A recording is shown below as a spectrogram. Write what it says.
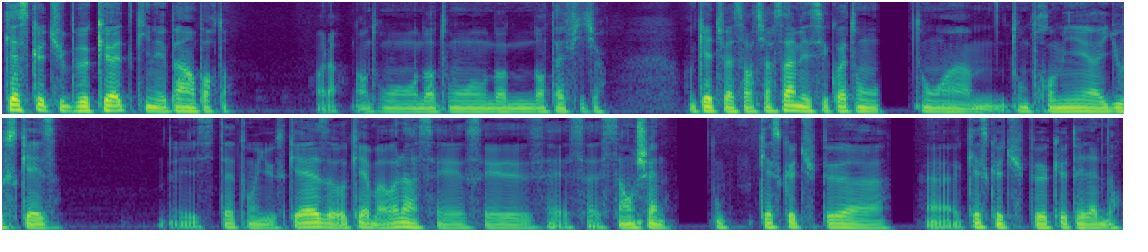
Qu'est-ce que tu peux cut qui n'est pas important? Voilà, dans ton dans ton dans, dans ta feature. Ok, tu vas sortir ça, mais c'est quoi ton ton euh, ton premier euh, use case? Et si t'as ton use case, ok, bah voilà, c'est c'est c'est- ça, ça enchaîne. Donc qu'est-ce que tu peux euh, qu'est-ce que tu peux cutter là-dedans?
